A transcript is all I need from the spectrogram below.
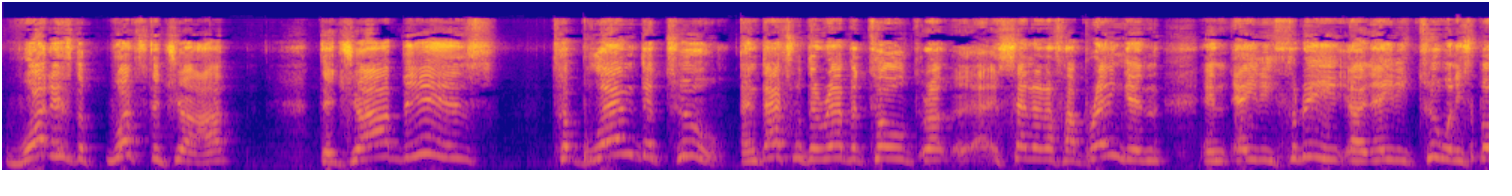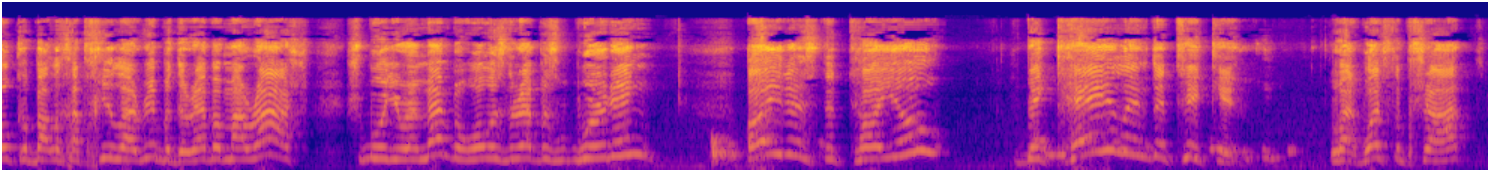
What is the what's the job? The job is to blend the two, and that's what the Rebbe told uh, at farbrengen in '83 and uh, '82 when he spoke about lechatchila Rebbe, the Rebbe Maharash. Shmuel, you remember what was the Rebbe's wording? Oides the toyu, bekalim the tikkun. What? What's the pshat?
